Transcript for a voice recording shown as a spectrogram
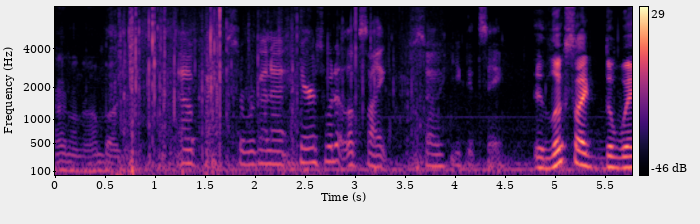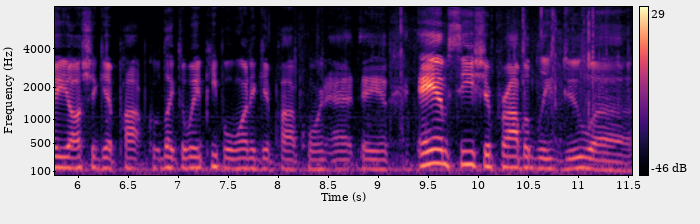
I don't know. I'm bugging. Okay, so we're gonna. Here's what it looks like, so you could see. It looks like the way y'all should get popcorn, like the way people want to get popcorn at AM. AMC should probably do a,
